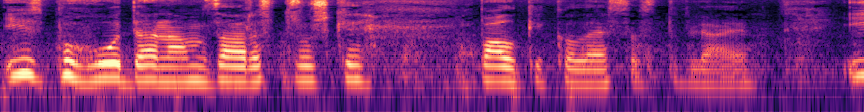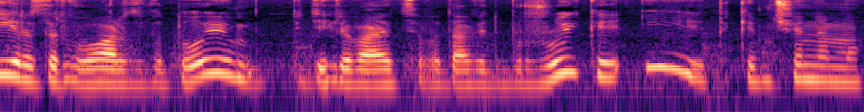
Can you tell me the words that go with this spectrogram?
І погода нам зараз трошки палки колеса вставляє. І резервуар з водою, підігрівається вода від буржуйки і таким чином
